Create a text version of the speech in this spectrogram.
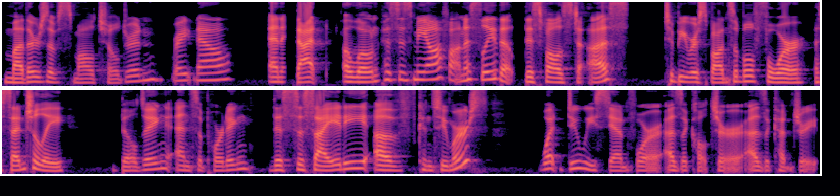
mothers of small children right now. And that alone pisses me off, honestly, that this falls to us to be responsible for essentially building and supporting this society of consumers. What do we stand for as a culture, as a country?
